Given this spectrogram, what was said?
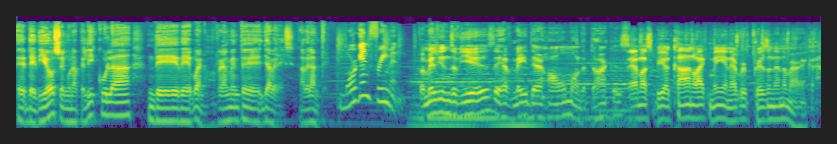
eh, de Dios en una película, de, de, bueno, realmente ya veréis. Adelante. Morgan Freeman. For millions of years, they have made their home on the darkest. There must be a con like me in every prison in America.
